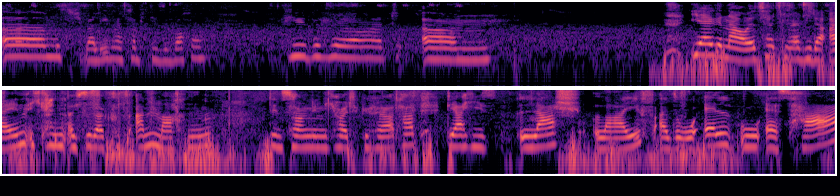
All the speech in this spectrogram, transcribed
äh, muss ich überlegen, was habe ich diese Woche viel gehört. Ähm, ja, genau, jetzt fällt es mir wieder ein. Ich kann euch sogar kurz anmachen. Den Song, den ich heute gehört habe. Der hieß Lush Live, also L-U-S-H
